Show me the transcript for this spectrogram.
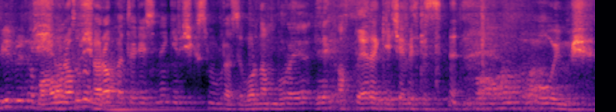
Birbirine Şarap, bağlantılı şarap bunlar. atölyesine giriş kısmı burası. Oradan buraya direkt atlayarak geçebilirsin. Var. Oymuş.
